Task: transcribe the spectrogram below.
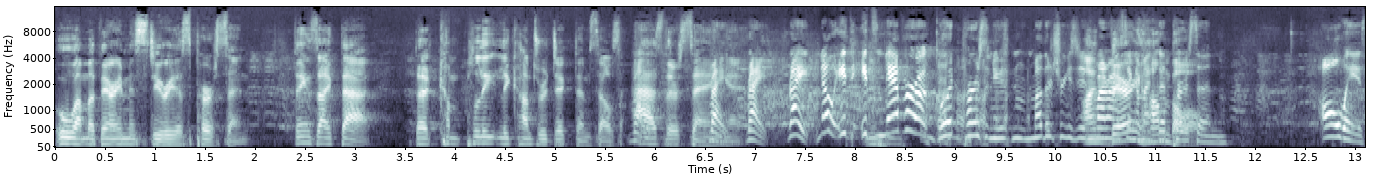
oh, I'm a very mysterious person. Things like that, that completely contradict themselves as they're saying right, it. right, right. right. No, it, it's mm-hmm. never a good person who's Mother Teresa didn't I'm run around saying I'm a good person. Always,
